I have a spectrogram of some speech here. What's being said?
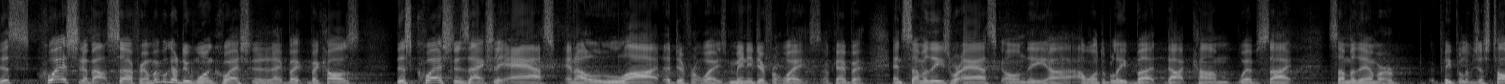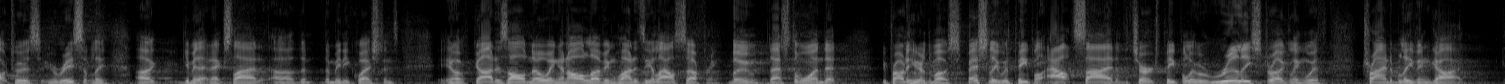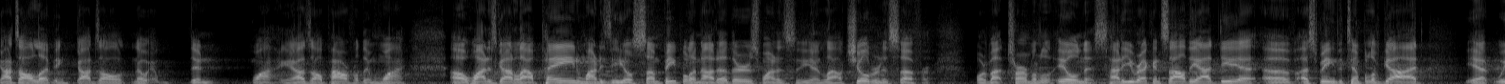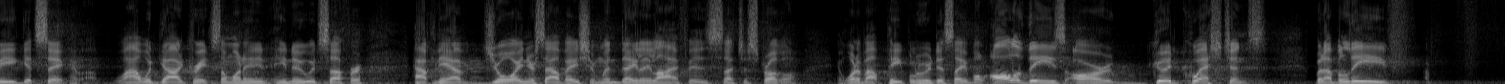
this question about suffering, we're going to do one question today, but because this question is actually asked in a lot of different ways, many different ways, okay? But, and some of these were asked on the uh, I want to believe but.com website. Some of them are people have just talked to us here recently. Uh, give me that next slide, uh, the, the many questions. You know, if God is all knowing and all loving, why does he allow suffering? Boom. That's the one that you probably hear the most, especially with people outside of the church, people who are really struggling with trying to believe in God. God's all loving, God's all knowing, then why? God's all powerful, then why? Uh, why does God allow pain? Why does He heal some people and not others? Why does He allow children to suffer? What about terminal illness? How do you reconcile the idea of us being the temple of God, yet we get sick? Why would God create someone He knew would suffer? How can you have joy in your salvation when daily life is such a struggle? And what about people who are disabled? All of these are good questions, but I believe,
